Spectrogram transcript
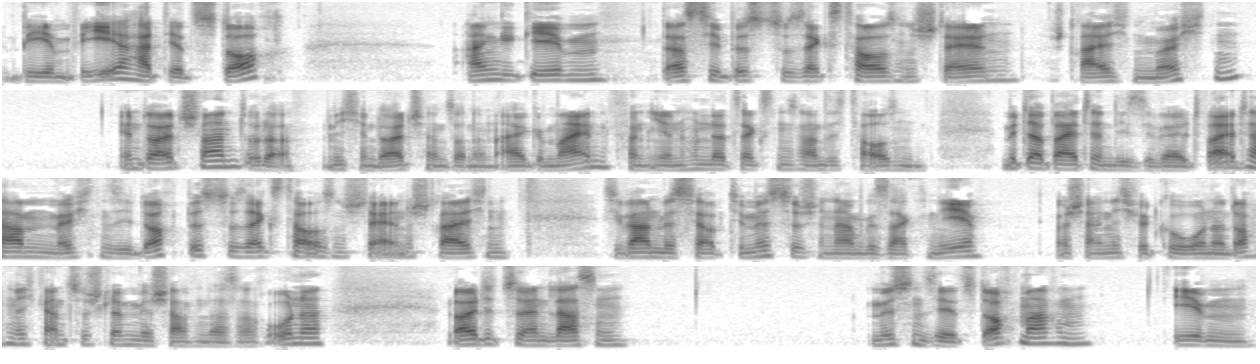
BMW hat jetzt doch angegeben, dass sie bis zu 6000 Stellen streichen möchten in Deutschland oder nicht in Deutschland, sondern allgemein von ihren 126.000 Mitarbeitern, die sie weltweit haben, möchten sie doch bis zu 6.000 Stellen streichen. Sie waren bisher optimistisch und haben gesagt, nee, wahrscheinlich wird Corona doch nicht ganz so schlimm, wir schaffen das auch ohne Leute zu entlassen. Müssen sie jetzt doch machen, eben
